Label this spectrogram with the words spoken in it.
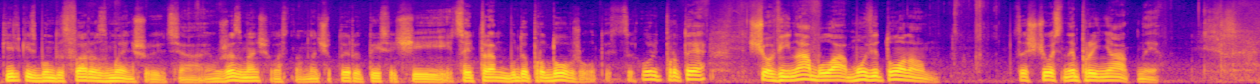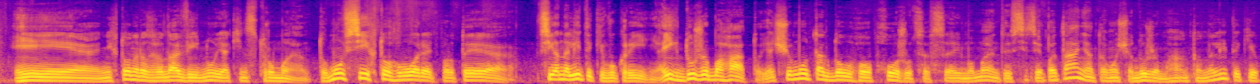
Кількість бундесфери зменшується. І вже зменшилась там на 4 тисячі. Цей тренд буде продовжуватись. Це говорить про те, що війна була мовітоном. Це щось неприйнятне. І ніхто не розглядав війну як інструмент. Тому всі, хто говорять про те, всі аналітики в Україні, а їх дуже багато. Я чому так довго обходжу це все і моменти, всі ці питання, тому що дуже багато аналітиків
